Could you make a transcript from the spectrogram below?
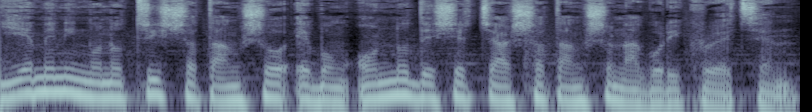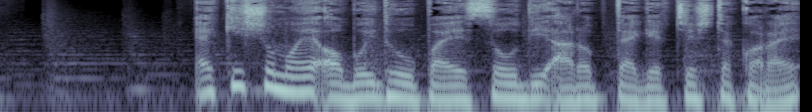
ইয়েমেনি উনত্রিশ শতাংশ এবং অন্য দেশের চার শতাংশ নাগরিক রয়েছেন। একই সময়ে অবৈধ উপায়ে সৌদি আরব ত্যাগের চেষ্টা করায়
